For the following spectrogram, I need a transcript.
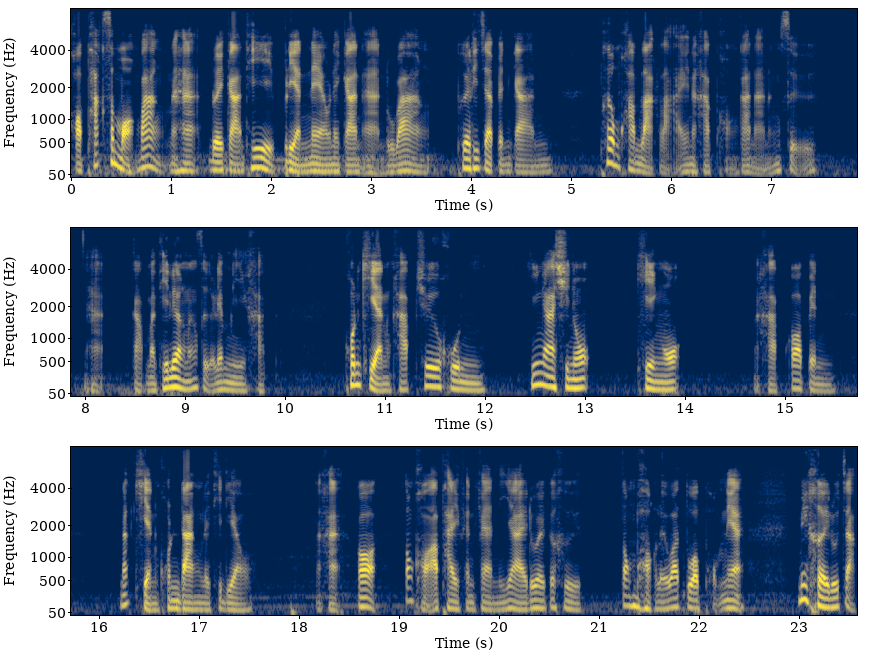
ขอพักสมองบ้างนะฮะโดยการที่เปลี่ยนแนวในการอ่านดูบ้าง เพื่อที่จะเป็นการเพิ่มความหลากหลายนะครับของการอ่านหนังสือนะฮะกลับมาที่เรื่องหนังสือเล่มนี้ครับ คนเขียนครับชื่อคุณฮิงาชิโนะเคโงะ นะครับ ก็เป็นนักเขียนคนดังเลยทีเดียวนะฮะก็ต้องขออภัยแฟนๆนิยายด้วยก็คือต้องบอกเลยว่าตัวผมเนี่ยไม่เคยรู้จัก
